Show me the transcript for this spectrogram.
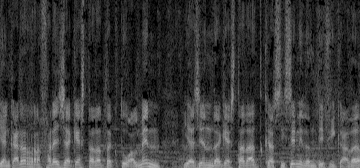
i encara es refereix a aquesta edat actualment. Hi ha gent d'aquesta edat que s'hi sent identificada.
